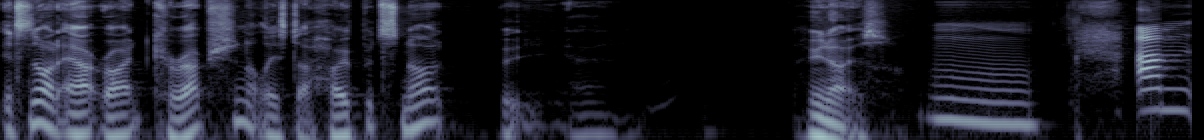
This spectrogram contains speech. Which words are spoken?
it's not outright corruption, at least I hope it's not, but uh, who knows? Um,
